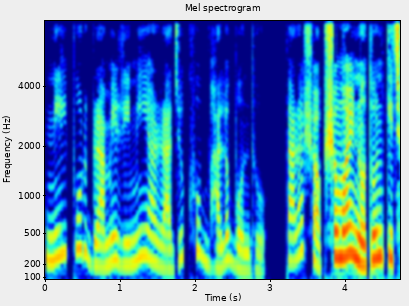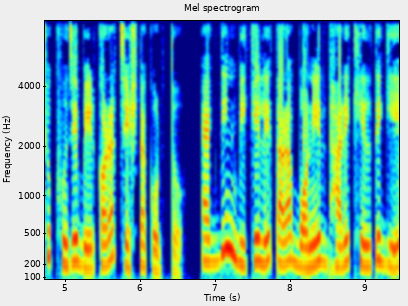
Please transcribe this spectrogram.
নীলপুর গ্রামে রিমি আর রাজু খুব ভালো বন্ধু। তারা সবসময় নতুন কিছু খুঁজে বের করার চেষ্টা করত। একদিন বিকেলে তারা বনের ধারে খেলতে গিয়ে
